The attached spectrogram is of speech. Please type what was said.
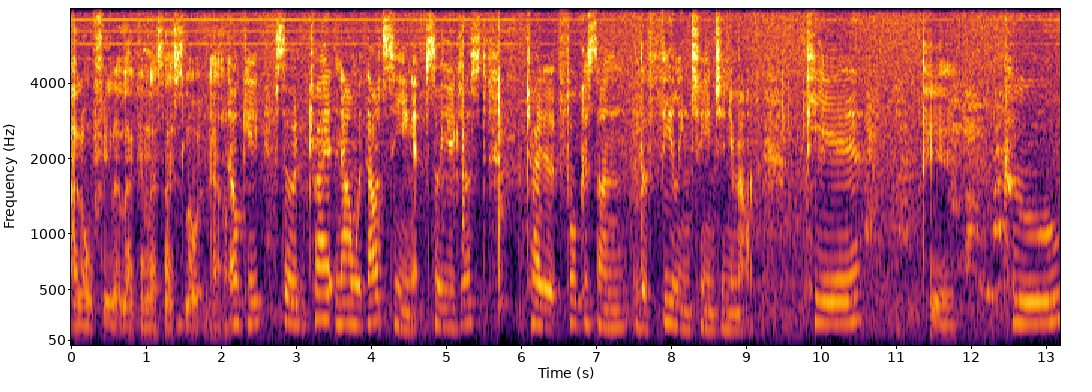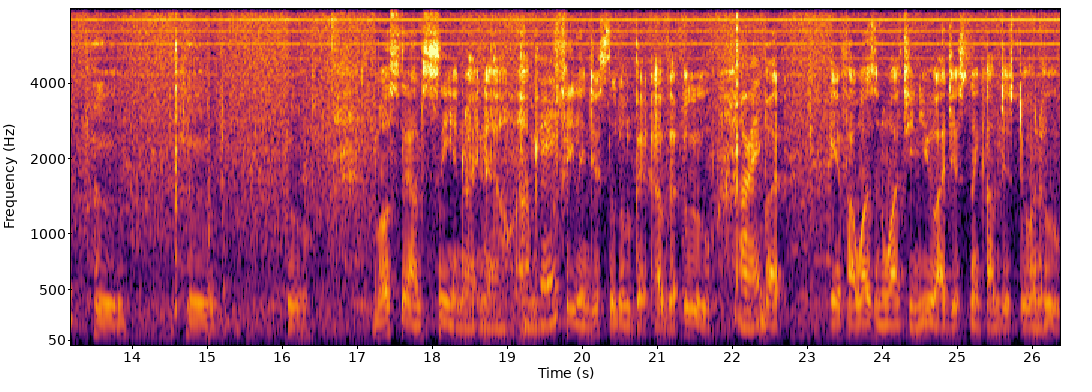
I don't feel it like unless I slow it down. okay. So try it now without seeing it. So you just try to focus on the feeling change in your mouth. P, P, poo, poo, poo, poo. Mostly I'm seeing right now. I'm Okay. feeling just a little bit of the ooh. All right. But if I wasn't watching you, I just think I'm just doing ooh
